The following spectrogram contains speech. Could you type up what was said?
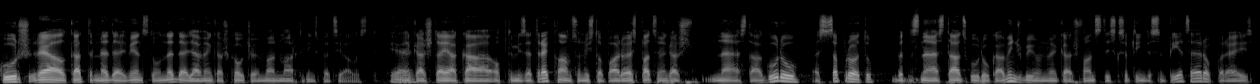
kurš reāli katru nedēļu, viens stundu nedēļā vienkārši kaučoja manu mārketinga speciālistu. Yeah. Vienkārši tajā, kā optimizēt reklāmas un visu to pārējo. Es pats vienkārši neesmu tā guru, es saprotu, bet es neesmu tāds guru, kā viņš bija. Un vienkārši fantastiski 75 eiro par reizi.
